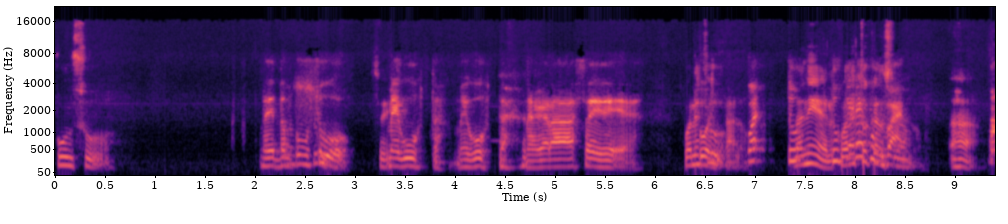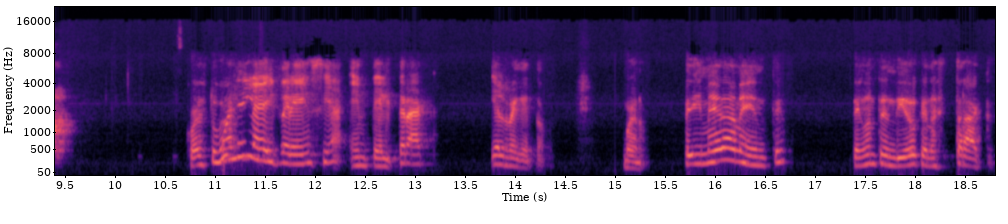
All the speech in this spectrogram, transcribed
punzudo. Reggaetón Con Punzudo. Sí. Me gusta, me gusta. Me agrada esa idea. ¿Cuál es tu. ¿Cuál- tú- Daniel, tú cuál es tu canción? Ajá. ¿Cuál es tu ¿Cuál es la diferencia entre el track y el reggaetón? Bueno, primeramente, tengo entendido que no es track,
